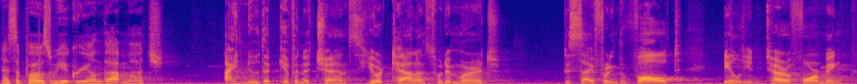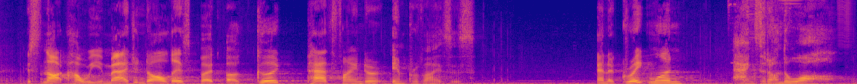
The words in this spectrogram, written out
I suppose we agree on that much. I knew that given a chance, your talents would emerge. Deciphering the vault, alien terraforming. It's not how we imagined all this, but a good Pathfinder improvises. And a great one hangs it on the wall.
